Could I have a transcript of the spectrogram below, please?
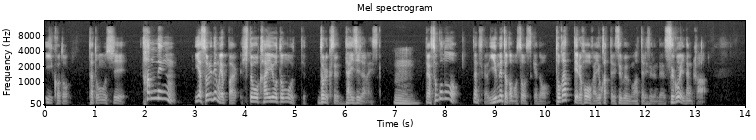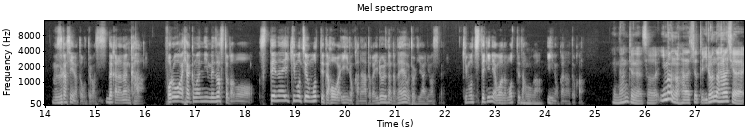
いいことだと思うし反面いやそれでもやっぱ人を変えようと思うって努力する大事じゃないですかうん。だからそこのなんですかね夢とかもそうですけど尖ってる方が良かったりする部分もあったりするんですごいなんか難しいなと思ってます。だからなんかフォロワー100万人目指すとかも捨てない気持ちを持ってた方がいいのかなとかいろいろなんか悩む時がありますね。気持ち的にはまだ持ってた方がいいのかなとか。えなんていうんだろう、そう、今の話、ちょっといろんな話が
